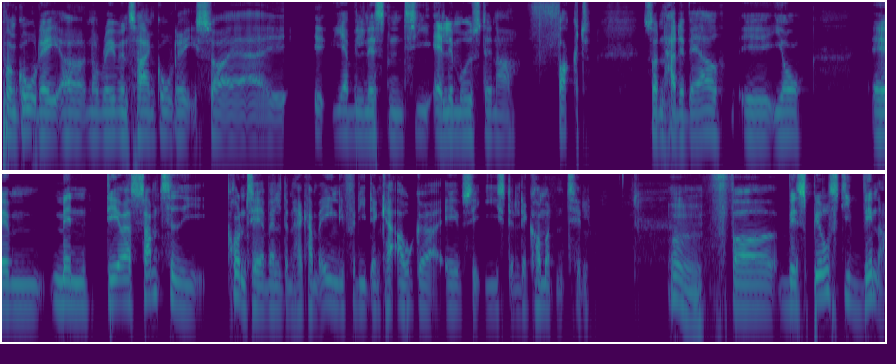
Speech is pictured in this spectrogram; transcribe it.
på en god dag, og når Ravens har en god dag, så er, øh, jeg vil næsten sige, alle modstandere fucked. Sådan har det været øh, i år. Øhm, men det er samtidig, grund til, at jeg valgte den her kamp, egentlig, fordi den kan afgøre AFC East, eller det kommer den til. Mm. For hvis Bills de vinder,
